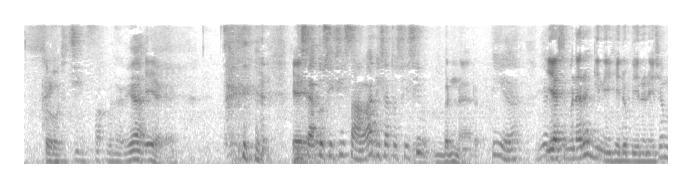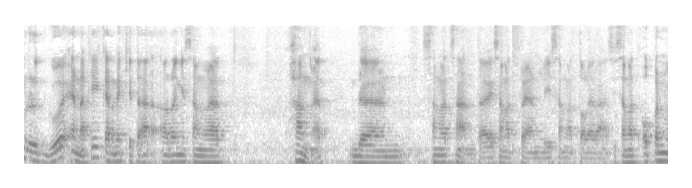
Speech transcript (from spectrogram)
So, fuck bener ya iya kan. di satu sisi salah di satu sisi benar. iya Ya sebenarnya gini hidup di Indonesia menurut gue enaknya karena kita orangnya sangat hangat dan sangat santai, sangat friendly, sangat toleransi, sangat open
